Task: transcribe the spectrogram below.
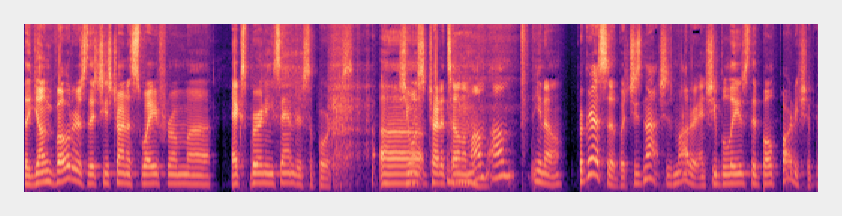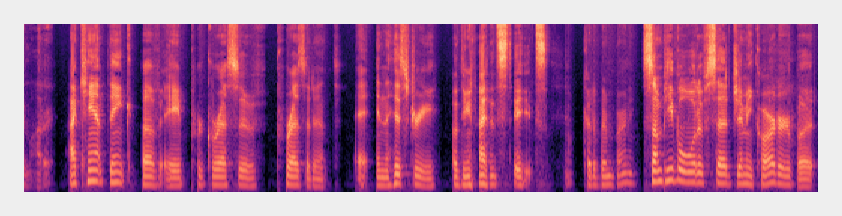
the young voters that she's trying to sway from uh, ex Bernie Sanders supporters. Uh, She wants to try to tell them I'm I'm you know progressive, but she's not. She's moderate, and she believes that both parties should be moderate. I can't think of a progressive president in the history of the United States. Could have been Bernie. Some people would have said Jimmy Carter, but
